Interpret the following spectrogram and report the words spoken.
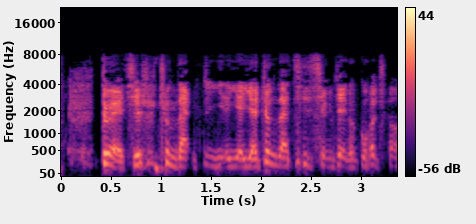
对，其实正在也也也正在进行这个过程。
